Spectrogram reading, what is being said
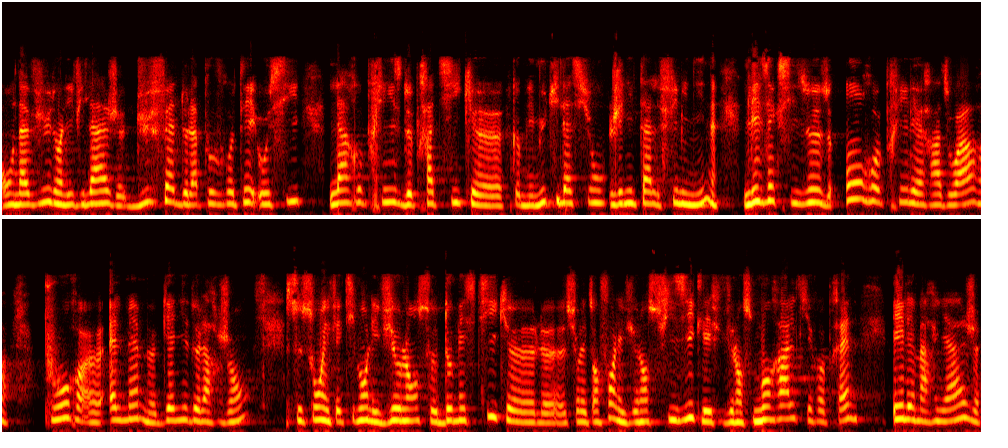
On a vu dans les villages, du fait de la pauvreté aussi, la reprise de pratiques euh, comme les mutilations génitales féminines. Les exciseuses ont repris les rasoirs gosh pour euh, elles-mêmes gagner de l'argent. Ce sont effectivement les violences domestiques euh, sur les enfants, les violences physiques, les violences morales qui reprennent et les mariages.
